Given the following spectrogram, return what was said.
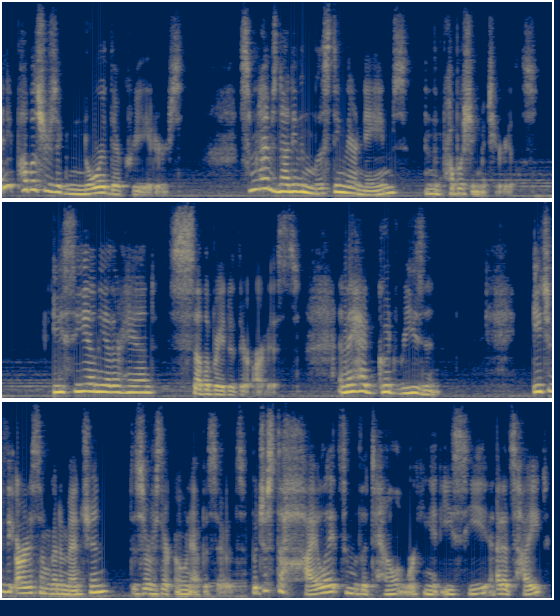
many publishers ignored their creators, sometimes not even listing their names in the publishing materials. EC, on the other hand, celebrated their artists, and they had good reason each of the artists I'm going to mention deserves their own episodes, but just to highlight some of the talent working at EC at its height,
